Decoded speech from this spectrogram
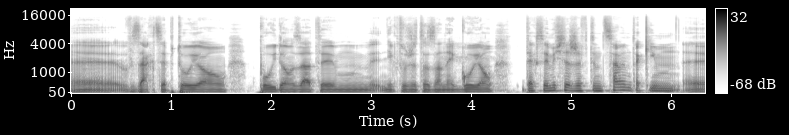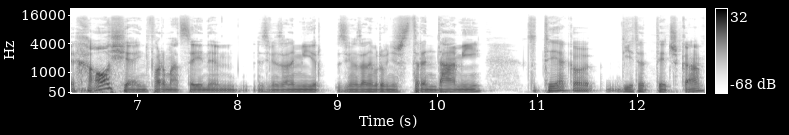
e, zaakceptują, pójdą za tym, niektórzy to zanegują. I tak sobie myślę, że w tym całym takim chaosie informacyjnym, związanym, związanym również z trendami, to ty jako dietetyczka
